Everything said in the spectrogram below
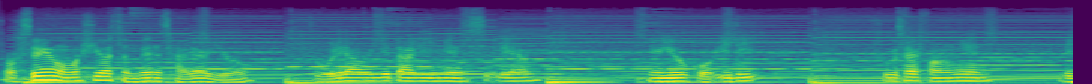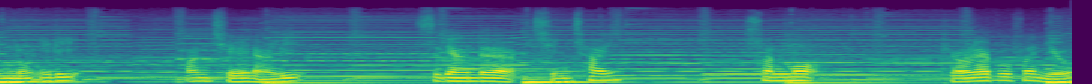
首先，我们需要准备的材料有：主料意大利面适量，牛油果一粒，蔬菜方面，柠檬一粒，番茄两粒，适量的芹菜，蒜末，调料部分有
